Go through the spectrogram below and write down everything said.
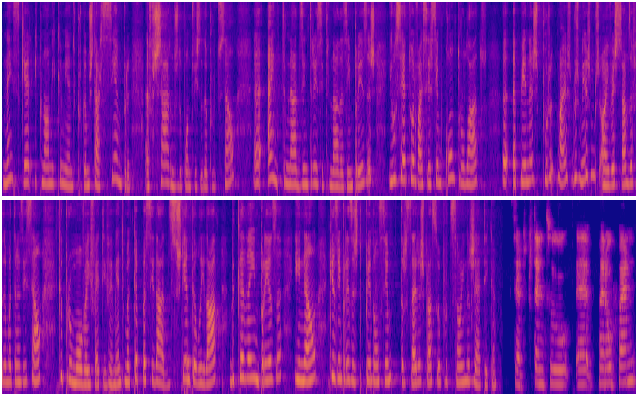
nem sequer economicamente, porque vamos estar sempre a fechar-nos do ponto de vista da produção uh, em determinados interesses e determinadas empresas e o setor vai ser sempre controlado uh, apenas por mais dos mesmos, ao invés de estarmos a fazer uma transição que promova efetivamente uma capacidade de sustentabilidade de cada empresa e não que as empresas dependam sempre de terceiras para a sua produção energética. Certo, portanto, uh, para o PAN,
